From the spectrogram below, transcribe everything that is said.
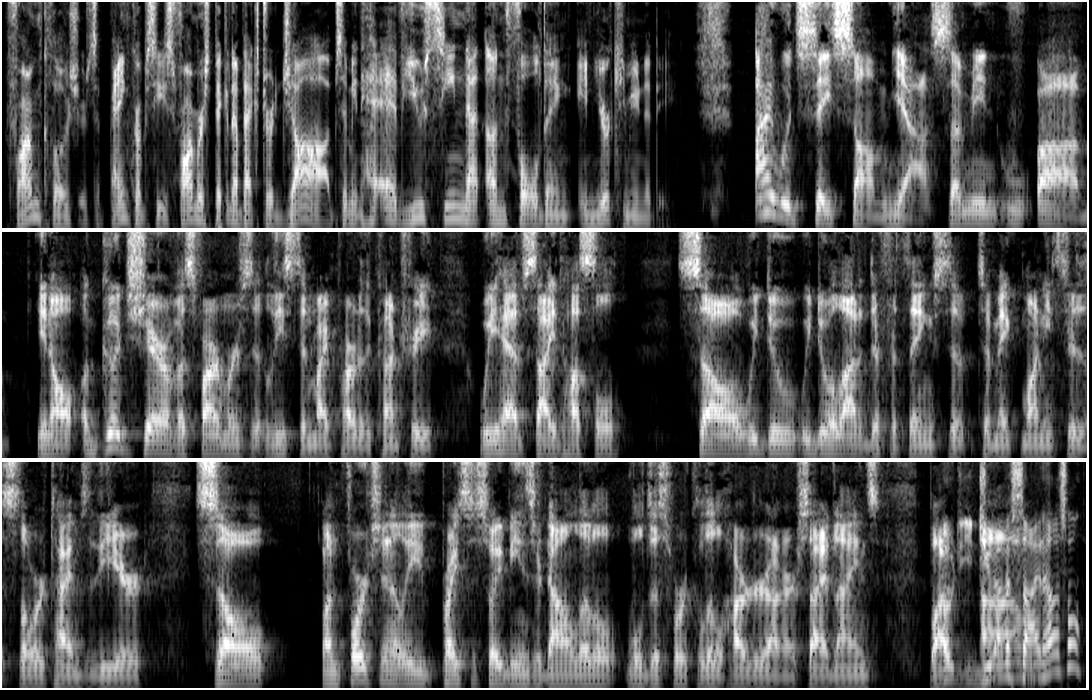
farm closures, bankruptcies, farmers picking up extra jobs. I mean, have you seen that unfolding in your community? I would say some, yes. I mean, uh, you know, a good share of us farmers, at least in my part of the country, we have side hustle. So we do we do a lot of different things to to make money through the slower times of the year. So unfortunately, price of soybeans are down a little. We'll just work a little harder on our sidelines. But Oh, do you have a um, side hustle?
